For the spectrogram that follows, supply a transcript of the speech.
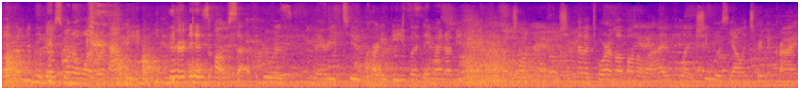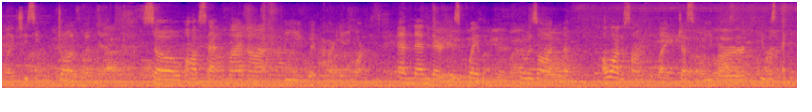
Welcome to Migos 101 with Abby. There is Offset, who was married to Cardi B, but they might not be married for much longer she kind of tore him up on a live. Like she was yelling, screaming, crying, like she seemed done with him. So Offset might not be with Cardi anymore. And then there is Quavo, who is on a lot of songs with like Justin Bieber. He was, I think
